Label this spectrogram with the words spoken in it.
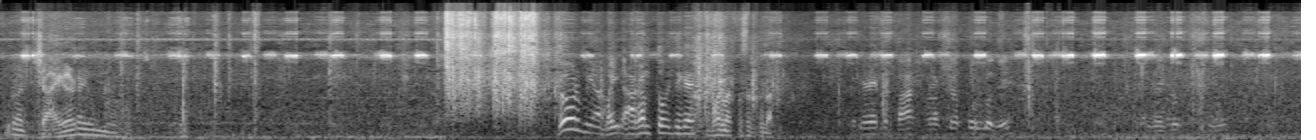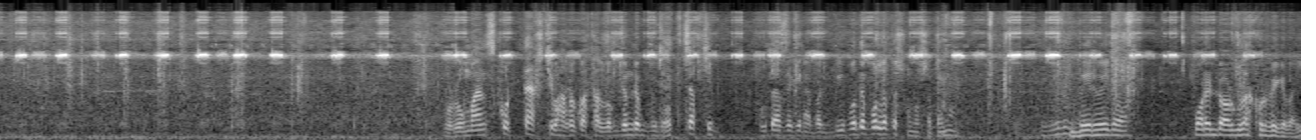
পুরো জায়গাটাই অন্যরকম। দৌড় মিয়া ভাই আগাম তো ওই দিকে ভয় লাগতেছে পুরা। এখানে একটা বাস পড়ল যে যাই হোক, রোমান্স করতে আসছি ভালো কথা লোকজনকে বুঝাতে চাচ্ছি ভূত আছে কিনা বাট বিপদে পড়লে তো সমস্যা, তাই না? বের হয়ে যাওয়া। পরের ডরগুলা করবে কে ভাই?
